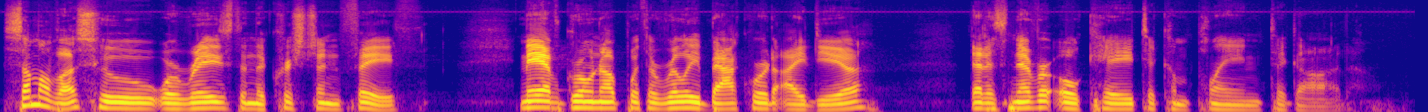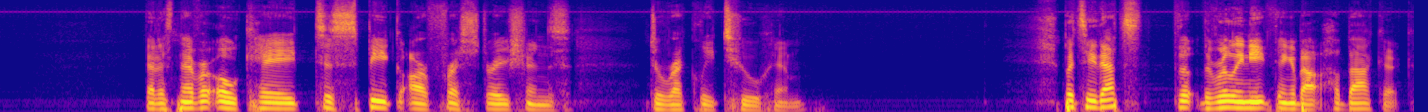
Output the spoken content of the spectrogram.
Some of us who were raised in the Christian faith may have grown up with a really backward idea that it's never okay to complain to God, that it's never okay to speak our frustrations directly to Him. But see, that's the, the really neat thing about Habakkuk.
